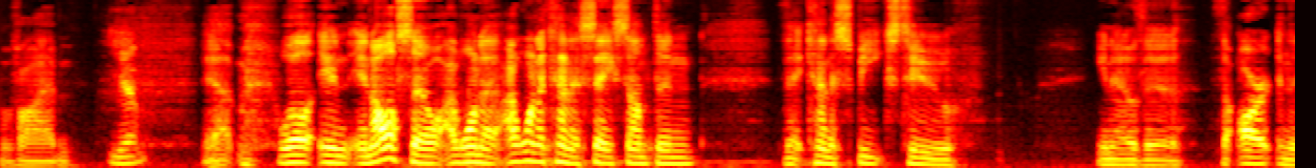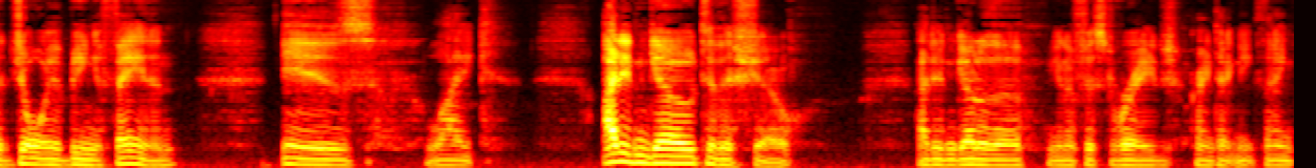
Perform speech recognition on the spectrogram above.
of vibe. yep, Yep. Well, and, and also I want to, I want to kind of say something that kind of speaks to, you know, the, the art and the joy of being a fan is like, I didn't go to this show. I didn't go to the, you know, Fist of Rage Crane Technique thing.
